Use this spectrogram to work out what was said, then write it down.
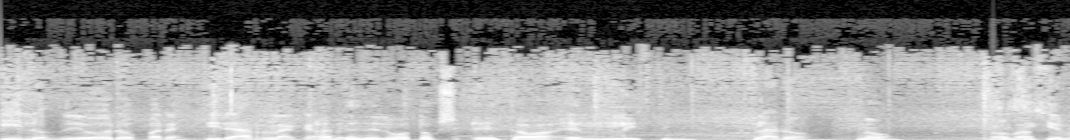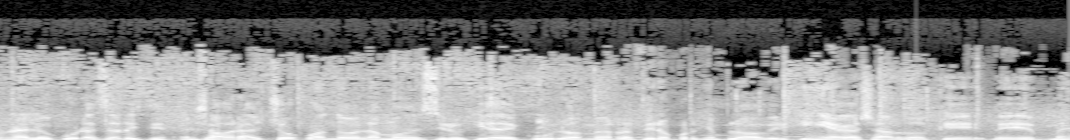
hilos de oro para estirar la cara. Antes del Botox estaba el lifting, Claro. ¿no? ¿Te Sí, sí, que era una locura hacer lifting. Exacto. Ahora, yo cuando hablamos de cirugía de culo me refiero, por ejemplo, a Virginia Gallardo, que eh, me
